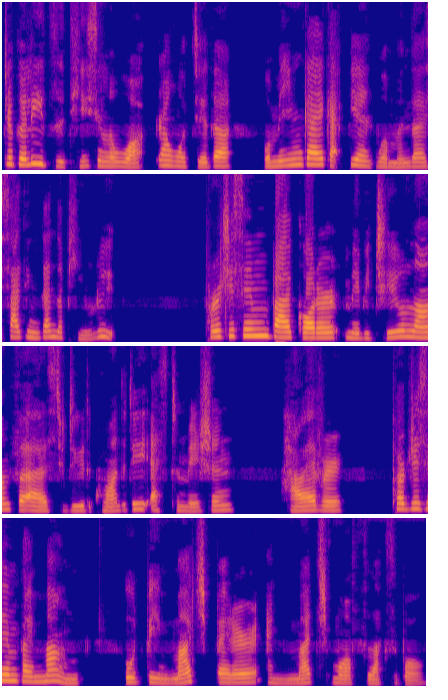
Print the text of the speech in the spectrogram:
这个例子提醒了我，让我觉得我们应该改变我们的下订单的频率。Purchasing by quarter may be too long for us to do the quantity estimation. However, purchasing by month would be much better and much more flexible.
